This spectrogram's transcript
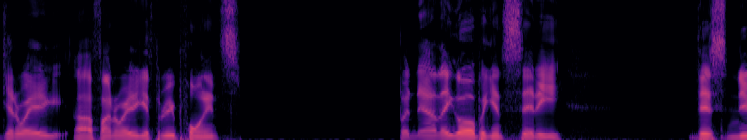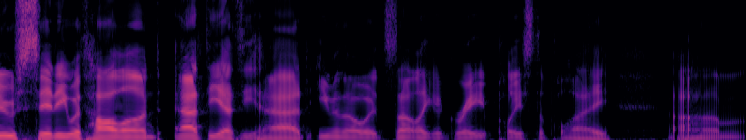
Get away, uh, find a way to get three points. But now they go up against City, this new city with Haaland at the Etihad, even though it's not like a great place to play. Um,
